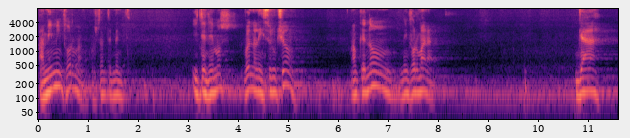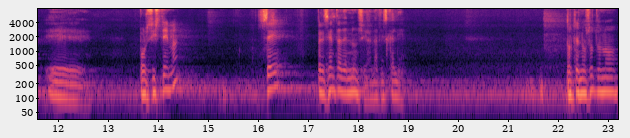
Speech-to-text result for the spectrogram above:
A mí me informan constantemente y tenemos, bueno, la instrucción aunque no me informaran, ya eh, por sistema se presenta denuncia a la Fiscalía, porque nosotros no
